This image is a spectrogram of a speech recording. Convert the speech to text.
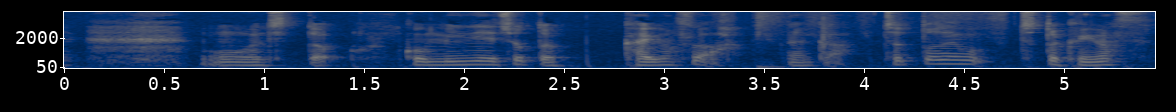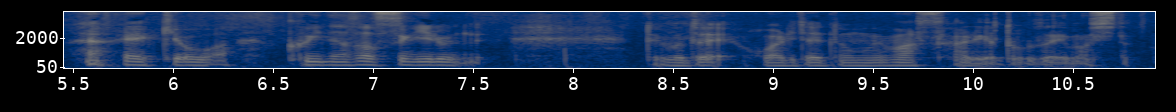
もうちょっと。コンビニでちょっと買いますわ。なんかちょっとでもちょっと食います。今日は食いなさすぎるんで。ということで終わりたいと思います。ありがとうございました。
